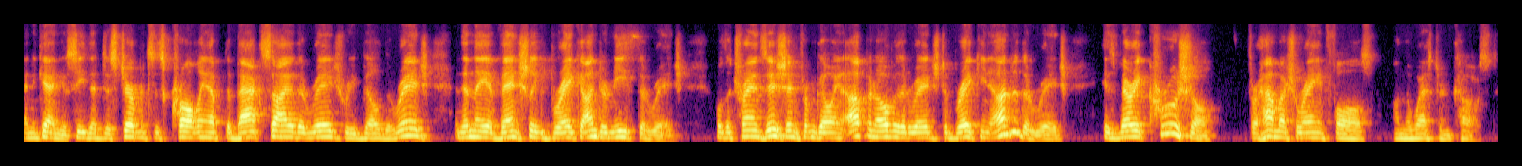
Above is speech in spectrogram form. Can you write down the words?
And again, you see the disturbances crawling up the backside of the ridge, rebuild the ridge, and then they eventually break underneath the ridge. Well, the transition from going up and over the ridge to breaking under the ridge is very crucial for how much rain falls on the western coast.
